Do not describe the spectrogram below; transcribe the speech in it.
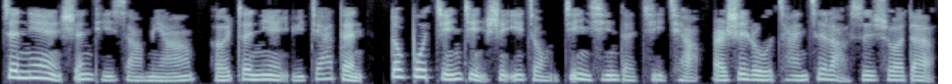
正念身体扫描和正念瑜伽等，都不仅仅是一种静心的技巧，而是如禅子老师说的，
